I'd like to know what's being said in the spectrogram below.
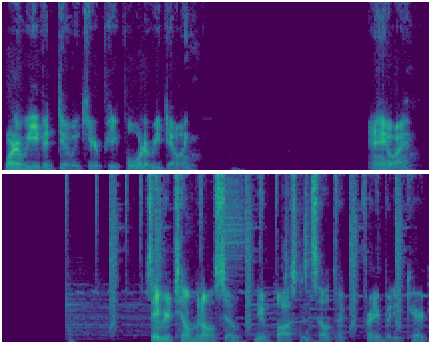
what are we even doing here, people? What are we doing? Anyway. Xavier Tillman also new Boston Celtic for anybody who cared.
